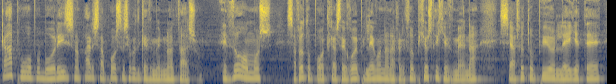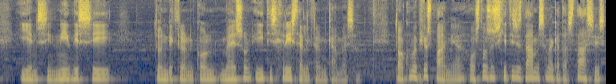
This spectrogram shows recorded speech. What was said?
κάπου όπου μπορείς να πάρεις απόσταση από την καθημερινότητά σου. Εδώ όμως, σε αυτό το podcast, εγώ επιλέγω να αναφερθώ πιο στοχευμένα σε αυτό το οποίο λέγεται η ενσυνείδηση των ηλεκτρονικών μέσων ή της χρήσης στα ηλεκτρονικά μέσα. Το ακούμε πιο σπάνια, ωστόσο σχετίζεται άμεσα με καταστάσεις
